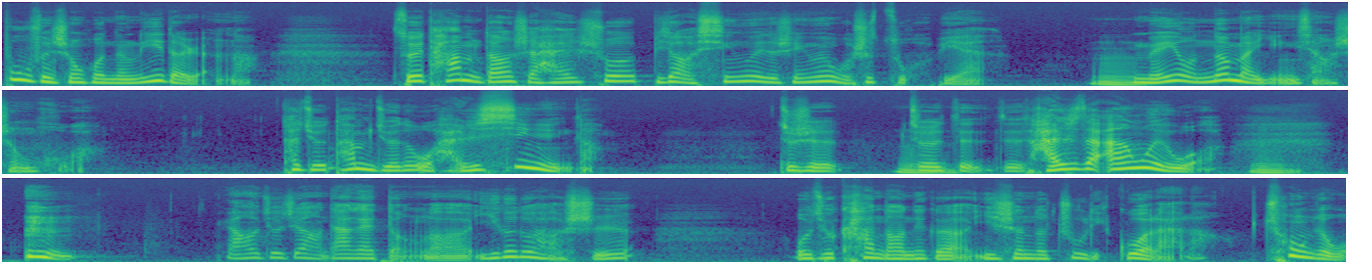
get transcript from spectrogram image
部分生活能力的人了，所以他们当时还说比较欣慰的是，因为我是左边，嗯，没有那么影响生活，他觉得他们觉得我还是幸运的，就是就是这这还是在安慰我，嗯，然后就这样大概等了一个多小时，我就看到那个医生的助理过来了。冲着我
